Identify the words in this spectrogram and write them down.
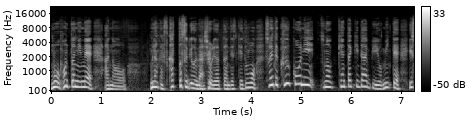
もう本当にねあのなんかスカッとするような勝利だったんですけれども それで空港にそのケンタッキーダービーを見て急い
